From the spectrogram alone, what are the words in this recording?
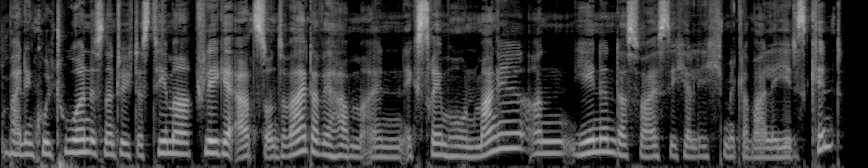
bei den Kulturen ist natürlich das Thema Pflegeärzte und so weiter. Wir haben einen extrem hohen Mangel an jenen. Das weiß sicherlich mittlerweile jedes Kind.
